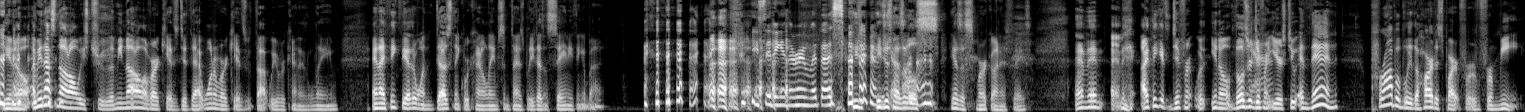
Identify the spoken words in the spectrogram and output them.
You know, I mean that's not always true. I mean, not all of our kids did that. One of our kids thought we were kind of lame, and I think the other one does think we're kind of lame sometimes, but he doesn't say anything about it. He's sitting in the room with us. he, he just has a little. He has a smirk on his face and then and i think it's different with you know those are different years too and then probably the hardest part for for me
